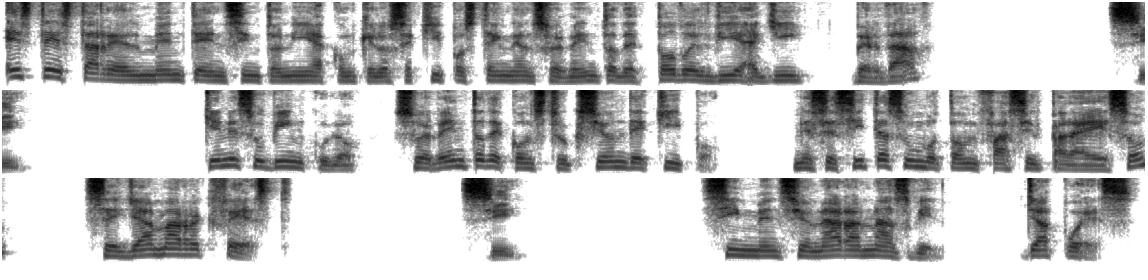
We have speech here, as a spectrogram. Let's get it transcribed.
Este está realmente en sintonía con que los equipos tengan su evento de todo el día allí, ¿verdad? Sí. Tiene su vínculo, su evento de construcción de equipo. ¿Necesitas un botón fácil para eso? Se llama Wreckfest. Sí. Sin mencionar a Nashville. Ya pues.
